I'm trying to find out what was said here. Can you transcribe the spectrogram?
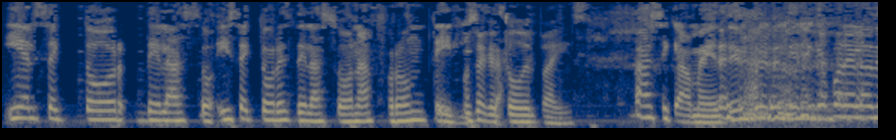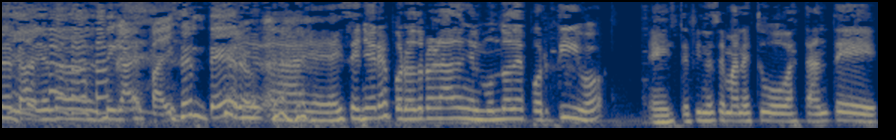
y el sector de la zo- y sectores de la zona fronteriza. O sea que todo el país. Básicamente, pero tienen que poner los detalles, diga el país entero. Ay, ay, ay. Señores, por otro lado, en el mundo deportivo, este fin de semana estuvo bastante,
